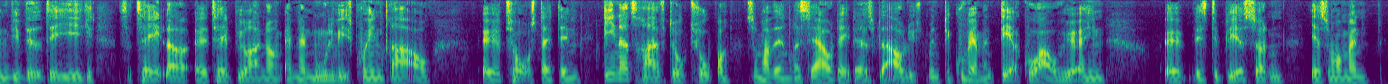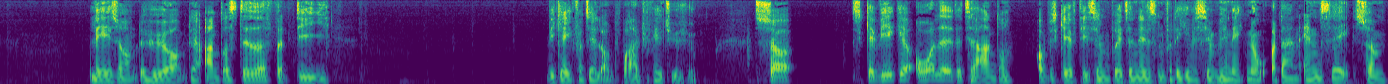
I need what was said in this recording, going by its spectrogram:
men vi ved det ikke. Så taler, øh, taler byretten om, at man muligvis kunne inddrage øh, torsdag den 31. oktober, som har været en reservedag, der er blev aflyst, men det kunne være, at man der kunne afhøre hende. Øh, hvis det bliver sådan, ja, så må man læse om det, høre om det andre steder, fordi vi kan ikke fortælle om det på Radio 24 Så skal vi ikke overlade det til andre og beskæftige sig med Britta Nielsen, for det kan vi simpelthen ikke nå. Og der er en anden sag, som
